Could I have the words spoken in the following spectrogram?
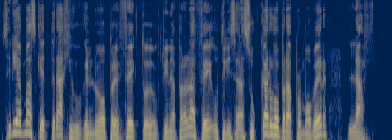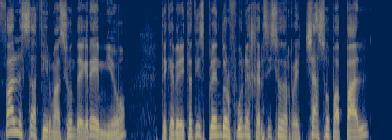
Sería más que trágico que el nuevo prefecto de Doctrina para la Fe utilizara su cargo para promover la falsa afirmación de gremio de que Veritatis Splendor fue un ejercicio de rechazo papal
